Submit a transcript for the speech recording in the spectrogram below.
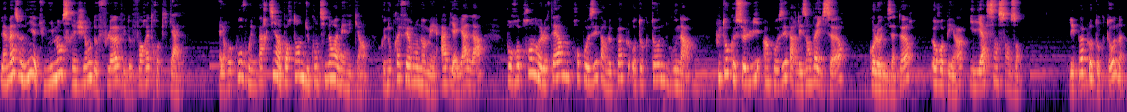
L'Amazonie est une immense région de fleuves et de forêts tropicales. Elle recouvre une partie importante du continent américain, que nous préférons nommer Abya pour reprendre le terme proposé par le peuple autochtone Guna, plutôt que celui imposé par les envahisseurs, colonisateurs, européens il y a 500 ans. Les peuples autochtones,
